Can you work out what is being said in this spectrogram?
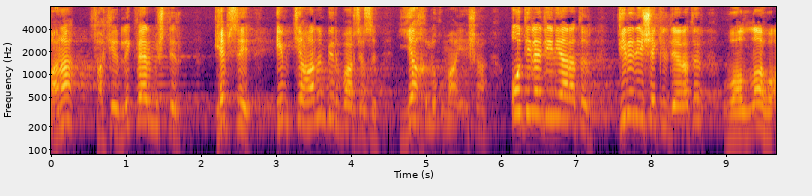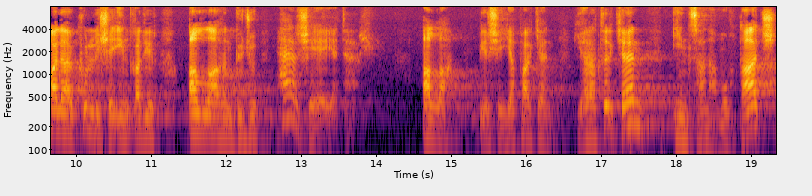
bana fakirlik vermiştir. Hepsi imtihanın bir parçası. Yahluk ma yeşâ. O dilediğini yaratır. Dilediği şekilde yaratır. Vallahu ala kulli şeyin kadir. Allah'ın gücü her şeye yeter. Allah bir şey yaparken, yaratırken insana muhtaç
